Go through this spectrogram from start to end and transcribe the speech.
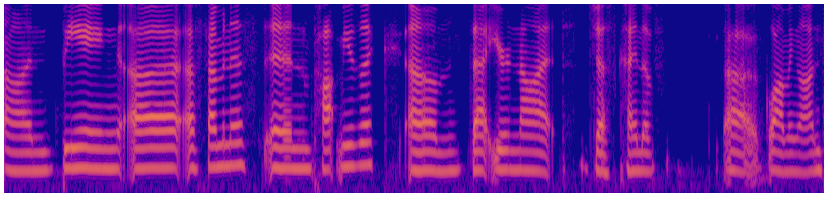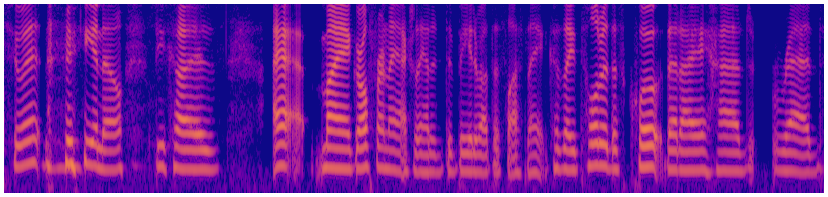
on being a, a feminist in pop music. Um, that you're not just kind of uh, glomming onto it, you know, because I my girlfriend and I actually had a debate about this last night because I told her this quote that I had read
